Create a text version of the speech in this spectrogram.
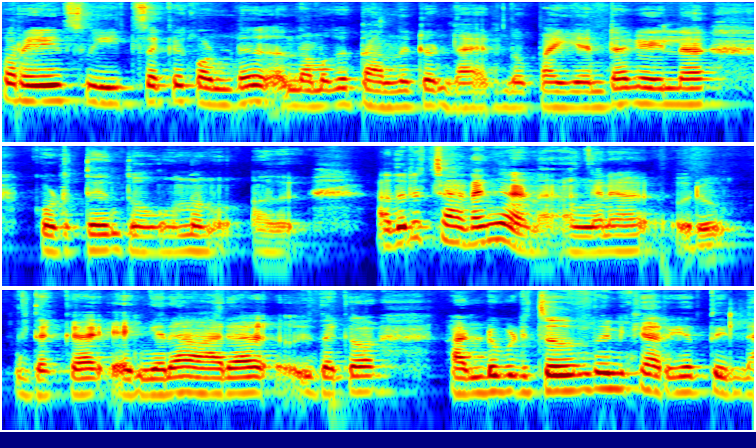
കുറേ സ്വീറ്റ്സ് ഒക്കെ കൊണ്ട് നമുക്ക് തന്നിട്ടുണ്ടായിരുന്നു. പയ്യന്റെ കയ്യിൽ കൊടുത്തതെന്ന് തോന്നുന്നു അത്. അതൊരു ചടങ്ങാണ്. അങ്ങനെ ഒരു ഇതൊക്കെ എങ്ങനെ ആരാ ഇതൊക്കെ കണ്ടുപിടിച്ചതെന്ന് എനിക്കറിയത്തില്ല.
